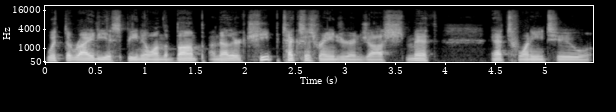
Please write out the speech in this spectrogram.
with the righty Espino on the bump. Another cheap Texas Ranger and Josh Smith at $2,200.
